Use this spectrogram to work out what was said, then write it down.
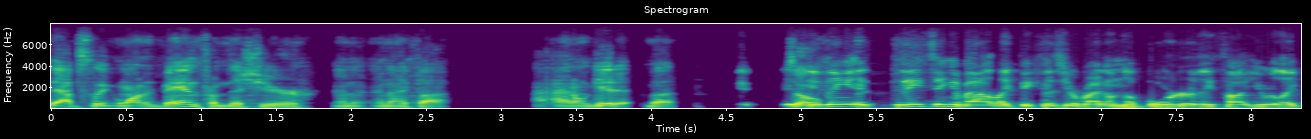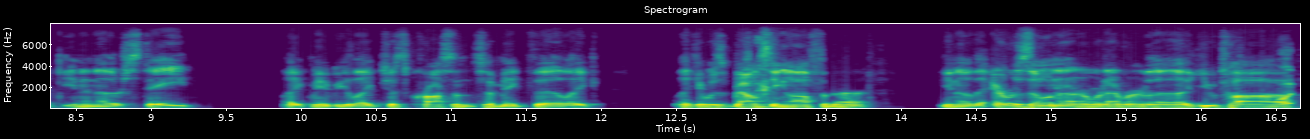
absolutely wanted banned from this year, and and I thought I I don't get it, but So- Do you think anything about like because you're right on the border, they thought you were like in another state, like maybe like just crossing to make the like like it was bouncing off of the you know the Arizona or whatever the Utah What?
